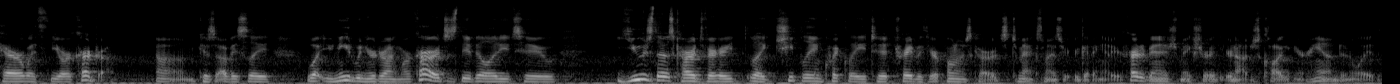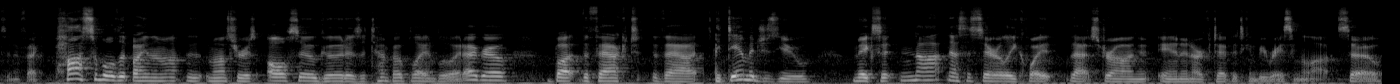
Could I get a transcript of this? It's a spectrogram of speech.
pair with your card draw. Because um, obviously, what you need when you're drawing more cards is the ability to use those cards very like cheaply and quickly to trade with your opponent's cards to maximize what you're getting out of your card advantage to make sure that you're not just clogging your hand in a way that's in effect. Possible that buying the, Mo- the Monster is also good as a tempo play in blue-white aggro, but the fact that it damages you makes it not necessarily quite that strong in an archetype that's going to be racing a lot. So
